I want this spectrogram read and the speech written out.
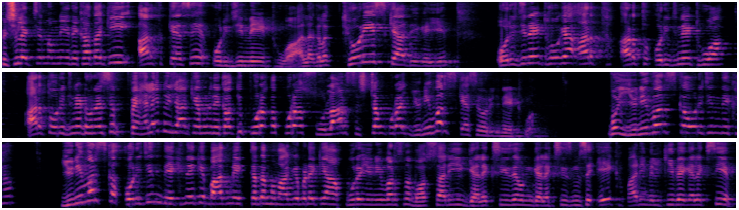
पिछले लेक्चर में हमने ये देखा था कि अर्थ कैसे ओरिजिनेट हुआ अलग अलग थ्योरीज क्या दी गई है। ओरिजिनेट हो गया अर्थ अर्थ ओरिजिनेट हुआ। अर्थ ओरिजिनेट होने से पहले भी जाके हमने देखा कि पूरा का पूरा सोलार सिस्टम पूरा यूनिवर्स कैसे ओरिजिनेट हुआ। वो यूनिवर्स का ओरिजिन देखा। यूनिवर्स का ओरिजिन देखने के बाद में एक कदम हम आगे बढ़े कि हाँ पूरे यूनिवर्स में बहुत सारी गैलेक्सीज है, उन गैलेक्सीज में से एक हमारी मिल्की वे गैलेक्सी है।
